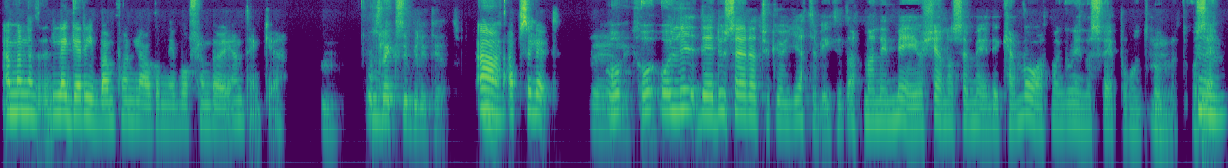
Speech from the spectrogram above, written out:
ja, man lägga ribban på en lagom nivå från början, tänker jag. Mm. Och flexibilitet. Ja, mm. absolut. Och, liksom- och, och, det du säger där tycker jag är jätteviktigt, att man är med och känner sig med. Det kan vara att man går in och sveper runt mm. rummet och säger, mm.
